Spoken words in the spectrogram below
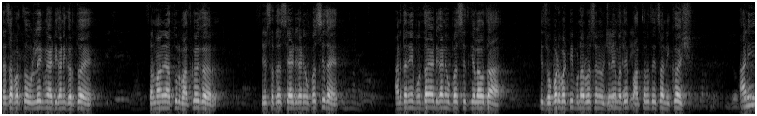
त्याचा फक्त उल्लेख मी या ठिकाणी करतोय. सन्माननीय अतुल भातकळकर हे सदस्य या ठिकाणी उपस्थित आहेत. आणि त्यांनी एक मुद्दा या ठिकाणी उपस्थित केला होता की झोपडपट्टी पुनर्वसन योजनेमध्ये पात्रतेचा निकष आणि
